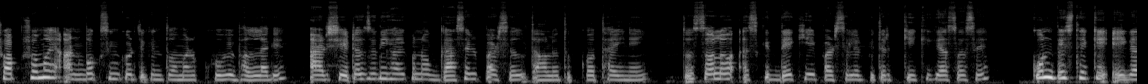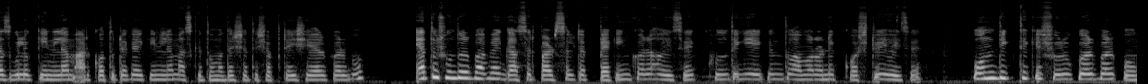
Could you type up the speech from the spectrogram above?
সব সময় আনবক্সিং করতে কিন্তু আমার খুবই ভালো লাগে। আর সেটা যদি হয় কোনো গাছের পার্সেল তাহলে তো কথাই নেই। তো চলো আজকে দেখি এই পার্সেলের ভিতর কি কি গাছ আছে। কোন পেজ থেকে এই গাছগুলো কিনলাম আর কত টাকায় কিনলাম, আজকে তোমাদের সাথে সবটাই শেয়ার করব। এত সুন্দরভাবে গাছের পার্সেলটা প্যাকিং করা হয়েছে, খুলতে গিয়ে কিন্তু আমার অনেক কষ্টই হয়েছে। কোন দিক থেকে শুরু করব আর কোন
